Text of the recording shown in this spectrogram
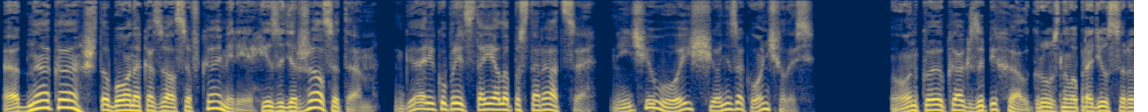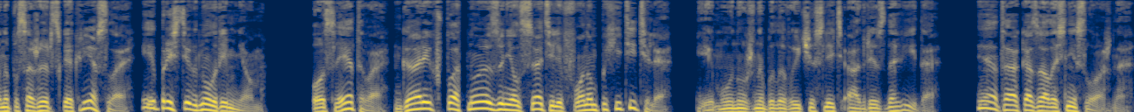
Однако, чтобы он оказался в камере и задержался там, Гарику предстояло постараться. Ничего еще не закончилось. Он кое-как запихал грузного продюсера на пассажирское кресло и пристегнул ремнем. После этого Гарик вплотную занялся телефоном похитителя. Ему нужно было вычислить адрес Давида. Это оказалось несложно.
